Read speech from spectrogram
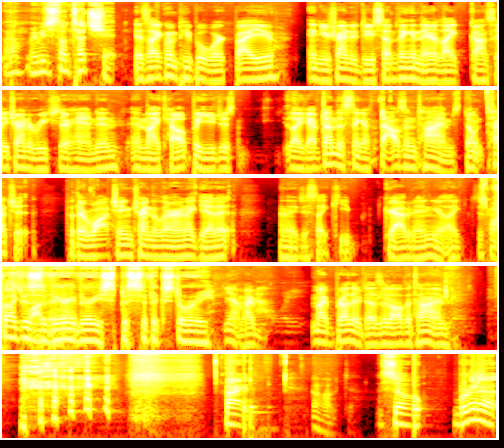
Well, maybe just don't touch shit. It's like when people work by you and you're trying to do something and they're like constantly trying to reach their hand in and like help, but you just like I've done this thing a thousand times. Don't touch it. But they're watching, trying to learn. I get it, and they just like keep grabbing in. You're like, just I feel like this is a very, hand. very specific story. yeah. My my brother does it all the time. All right. Oh, So we're gonna.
